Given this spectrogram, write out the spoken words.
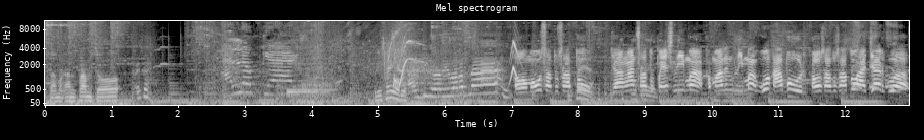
Sama kan farm cok. Halo guys. Free Fire ya dia. Anjing rame banget dah. Kalau mau satu-satu, jangan satu PS5. Kemarin 5 gua kabur. Kalau satu-satu hajar gua.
